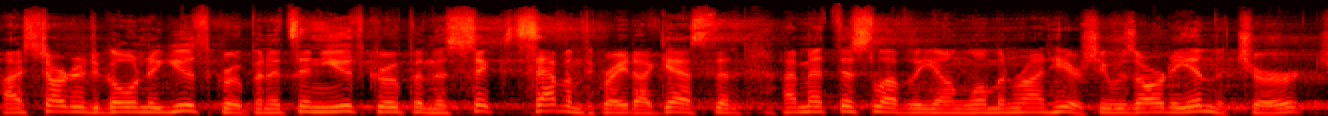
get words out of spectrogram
I started to go into youth group, and it's in youth group in the sixth, seventh grade, I guess, that I met this lovely young woman right here. She was already in the church.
